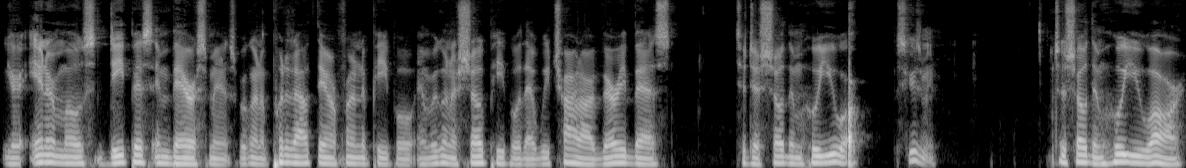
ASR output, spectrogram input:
your innermost, deepest embarrassments. We're going to put it out there in front of people and we're going to show people that we tried our very best to just show them who you are. Excuse me. To show them who you are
